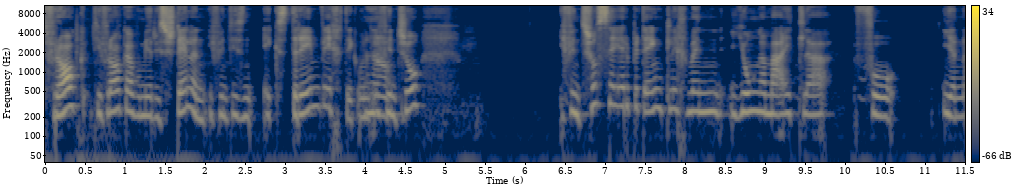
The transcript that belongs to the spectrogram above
die, Frage, die Fragen, die wir uns stellen, ich finde, die sind extrem wichtig. Und Ja. ich finde schon, ich finde es schon sehr bedenklich, wenn junge Mädchen von ihren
